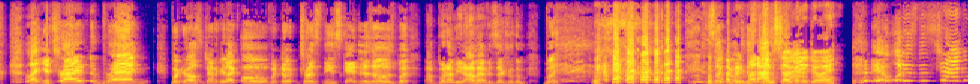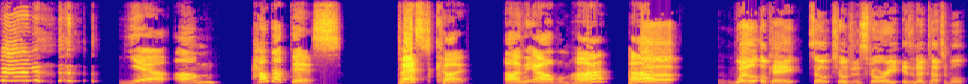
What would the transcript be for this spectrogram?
like you're trying to brag, but you're also trying to be like, oh, but don't trust these scandalous O's. But, uh, but I mean, I'm having sex with them. But, like, I mean, but I'm still gonna do it. yeah, what is this track, man? Yeah. Um. How about this? Best cut on the album, huh? Huh? Uh, well, okay. So, children's story is an untouchable,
